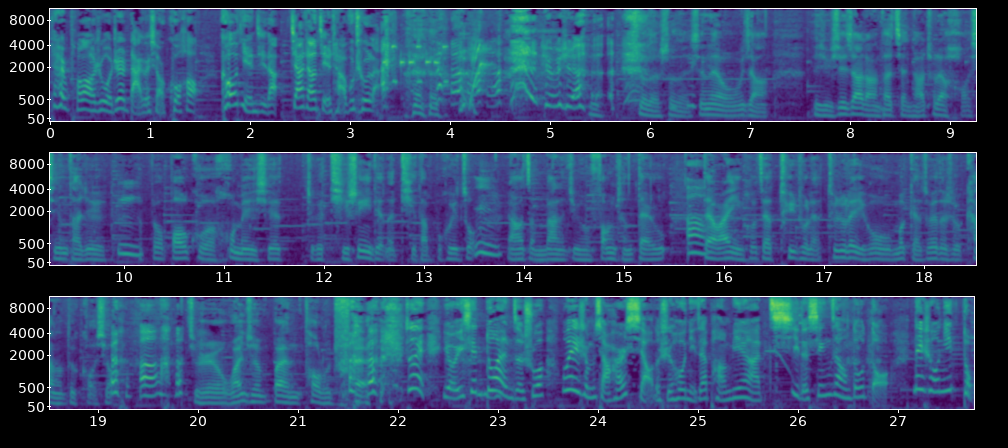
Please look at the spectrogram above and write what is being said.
但是彭老师，我这儿打个小括号，高年级的家长检查不出来，是不是？是的，是的。现在我们讲，有些家长他检查出来好心，他就嗯包包括后面一些这个提升一点的题他不会做，嗯然后怎么办呢？就用方程代入，啊代完以后再推出来，推出来以后我们改作业的时候看到都搞笑，啊 就是完全不按套路出来。所以有一些段子说，为什么小孩小的时候你在旁边啊，气得心脏都抖？那时候你懂，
